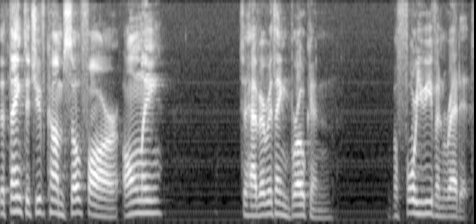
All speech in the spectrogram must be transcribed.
To think that you've come so far only to have everything broken before you even read it.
